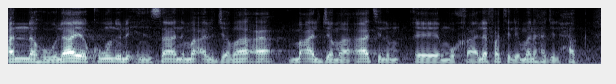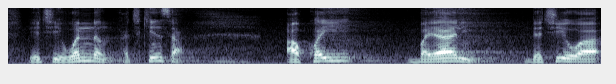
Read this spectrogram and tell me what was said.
أنه لا يكون الإنسان مع الجماعة مع الجماعات المخالفة لمنهج الحق يجي wannan a cikinsa akwai bayani da cewa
